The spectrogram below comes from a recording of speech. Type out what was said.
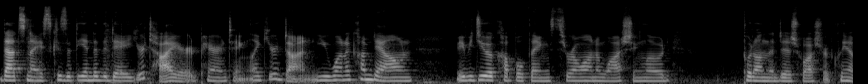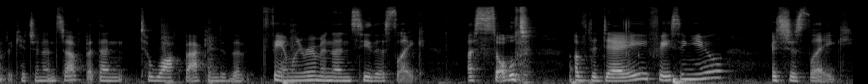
that's nice because at the end of the day you're tired parenting like you're done. You want to come down maybe do a couple things throw on a washing load put on the dishwasher clean up the kitchen and stuff but then to walk back into the family room and then see this like assault of the day facing you it's just like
